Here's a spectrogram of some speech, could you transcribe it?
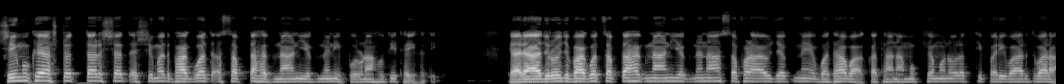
શ્રીમુખે અષ્ટોત્તર શત શ્રીમદ ભાગવત સપ્તાહ જ્ઞાન યજ્ઞની પૂર્ણાહુતિ થઈ હતી. ત્યારે આજરોજ ભાગવત સપ્તાહ જ્ઞાન યજ્ઞના સફળ આયોજકને વધાવવા કથાના મુખ્ય મનોરથથી પરિવાર દ્વારા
